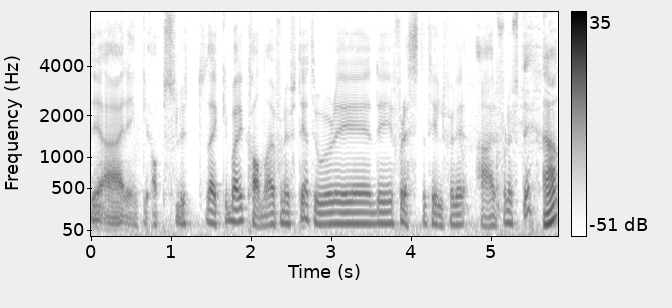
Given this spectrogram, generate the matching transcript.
Det er egentlig absolutt Det er ikke bare kan være fornuftig, jeg tror de, de fleste tilfeller er fornuftig. Ja.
